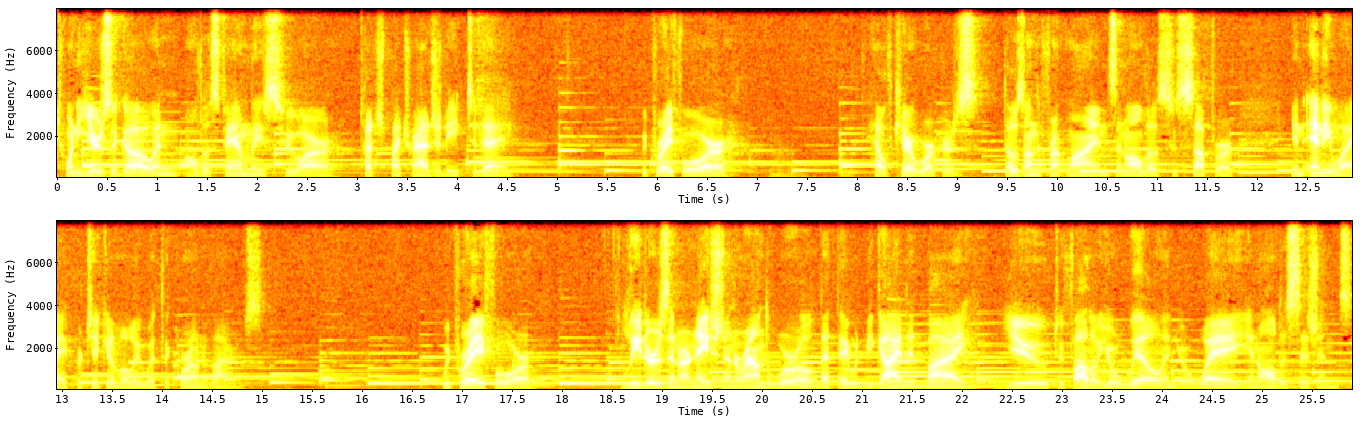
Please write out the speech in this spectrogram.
20 years ago and all those families who are touched by tragedy today. We pray for healthcare workers, those on the front lines, and all those who suffer in any way, particularly with the coronavirus. We pray for leaders in our nation and around the world that they would be guided by you to follow your will and your way in all decisions.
